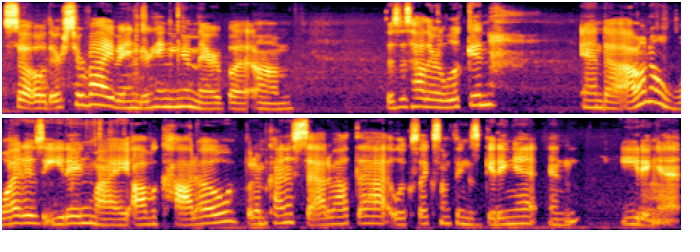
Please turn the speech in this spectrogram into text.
So they're surviving. They're hanging in there. But um, this is how they're looking. And uh, I don't know what is eating my avocado, but I'm kind of sad about that. It looks like something's getting it and eating it.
